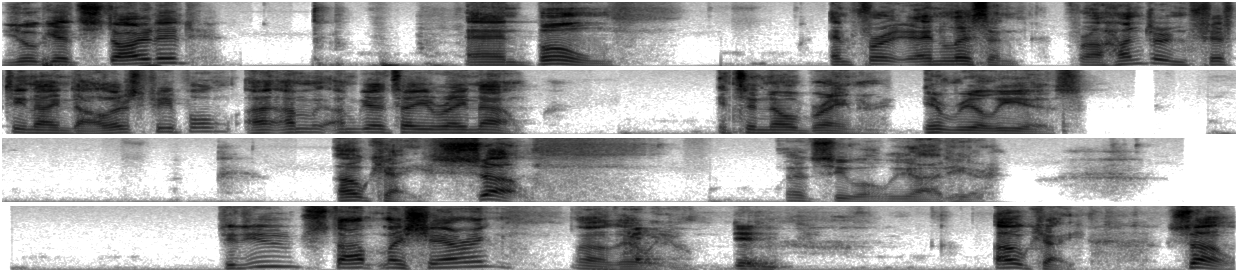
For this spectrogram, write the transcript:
You'll get started and boom. And for and listen, for $159 people, I, I'm I'm going to tell you right now. It's a no-brainer. It really is. Okay, so Let's see what we got here. Did you stop my sharing? Oh, there we go. Didn't. Okay. So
